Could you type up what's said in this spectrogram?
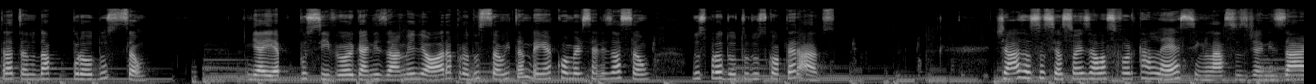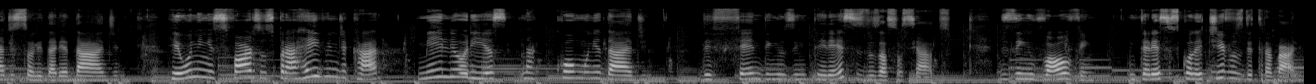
tratando da produção. E aí é possível organizar melhor a produção e também a comercialização dos produtos dos cooperados. Já as associações elas fortalecem laços de amizade e solidariedade, reúnem esforços para reivindicar melhorias na comunidade, defendem os interesses dos associados, desenvolvem interesses coletivos de trabalho,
